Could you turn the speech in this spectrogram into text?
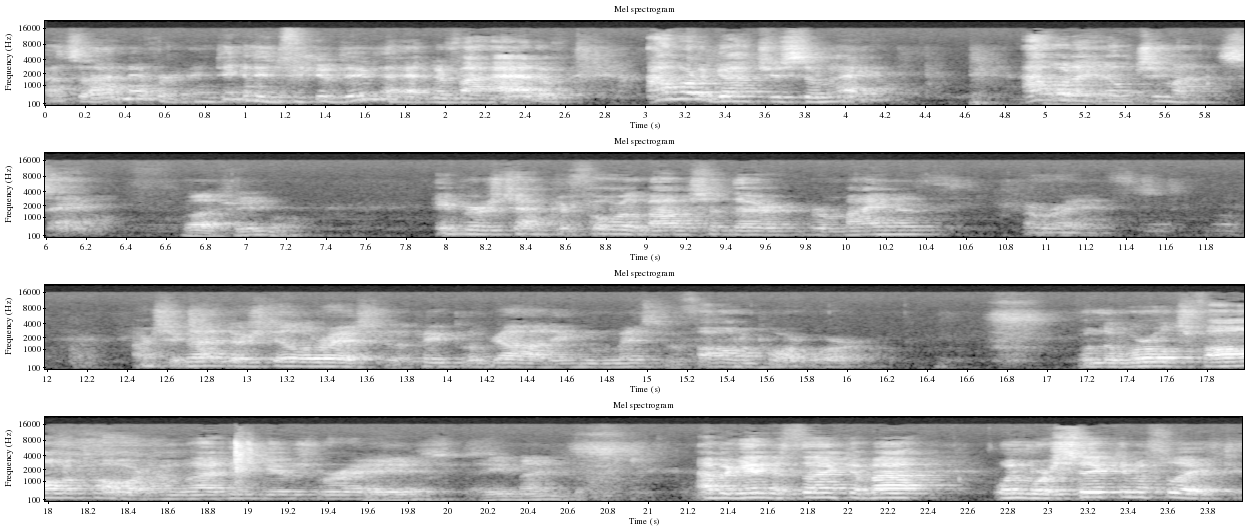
God said, I never intended for you to do that. And if I had have, I would have got you some help. I would have helped you myself. See. Hebrews chapter 4, the Bible said there remaineth a rest. Aren't you glad there's still a rest for the people of God, even in the midst of a falling apart world? When the world's falling apart, I'm glad He gives rest. Yes. Amen. I begin to think about when we're sick and afflicted.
